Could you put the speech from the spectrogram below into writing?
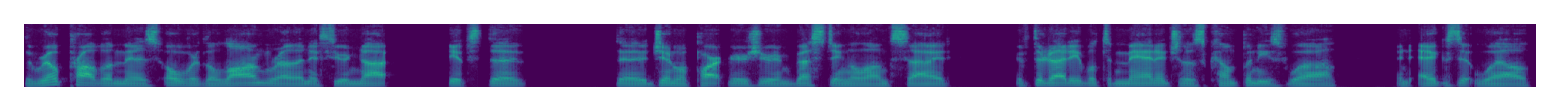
The real problem is over the long run, if you're not, if the the general partners you're investing alongside, if they're not able to manage those companies well and exit well,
